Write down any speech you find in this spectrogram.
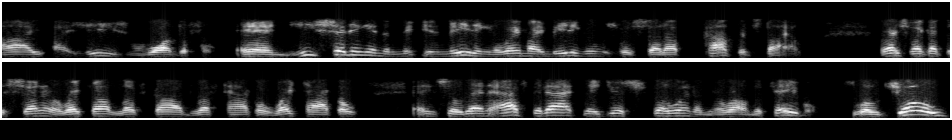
I, I he's wonderful, and he's sitting in the in the meeting. The way my meeting rooms were set up, conference style, right? So I got the center, right guard, left guard, left tackle, right tackle, and so then after that they just fill in and around the table. Well, Joe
